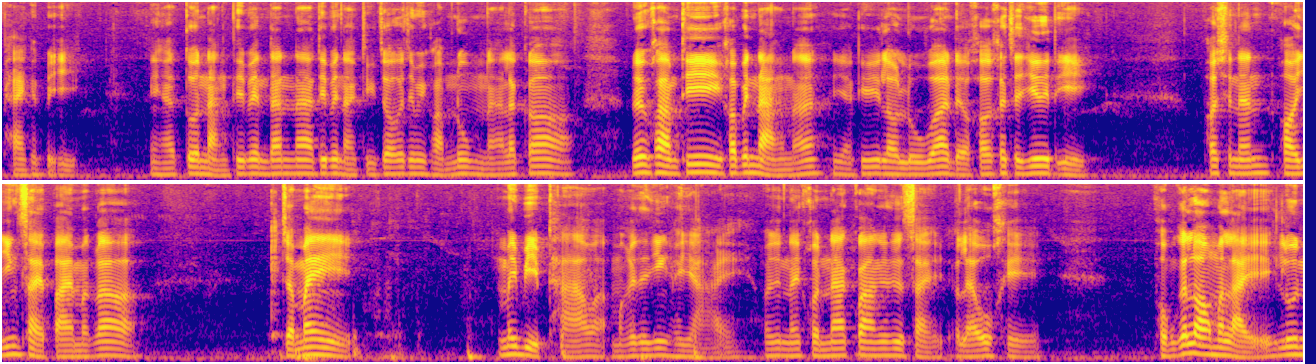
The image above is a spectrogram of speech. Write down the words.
แพงขึ้นไปอีก นี่ฮะตัวหนังที่เป็นด้านหน้าที่เป็นหนังจิงโจ้ก็จะมีความนุ่มนะ แล้วก็ด้วยความที่เขาเป็นหนังนะ อย่างที่เรารู้ว่าเดี๋ยวเขาก็จะยืดอีก เพราะฉะนั้นพอยิ่งใส่ไปมันก็จะไม่ไม่บีบเท้าอะ มันก็จะยิ่งขยาย เพราะฉะนั้นคนหน้ากว้างก็คือใส่แล้วโอเค ผมก็ลองมาหลายรุ่น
